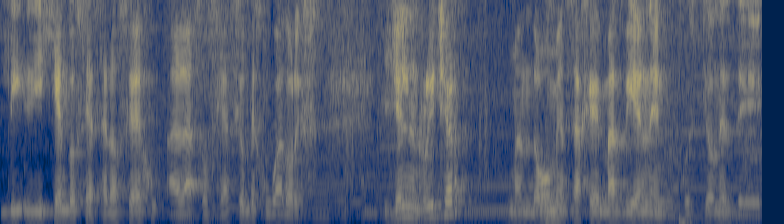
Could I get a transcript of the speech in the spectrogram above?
dirigiéndose hacia la, a la asociación de jugadores. Jalen Richard mandó un mensaje más bien en cuestiones de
